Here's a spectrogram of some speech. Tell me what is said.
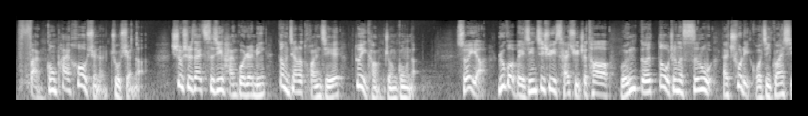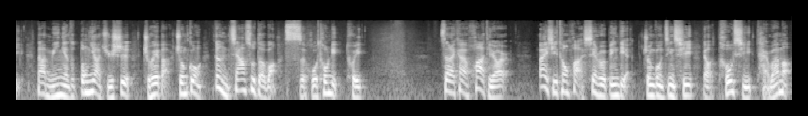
反共派候选人助选呢？是不是在刺激韩国人民更加的团结对抗中共呢？所以啊，如果北京继续采取这套文革斗争的思路来处理国际关系，那明年的东亚局势只会把中共更加速的往死胡同里推。再来看话题二。拜习通话陷入冰点，中共近期要偷袭台湾吗？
